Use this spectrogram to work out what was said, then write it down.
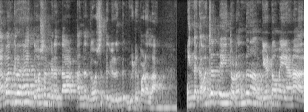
நவக்கிரக தோஷம் இருந்தால் அந்த தோஷத்திலிருந்து விடுபடலாம். இந்த கவச்சத்தை தொடர்ந்து நாம் கேட்டோமேயானால்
